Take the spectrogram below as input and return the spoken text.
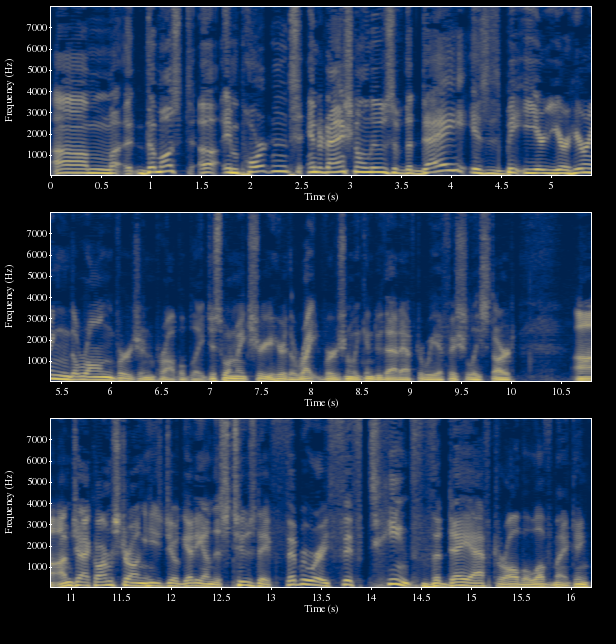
Um, the most uh, important international news of the day is be, you're, you're hearing the wrong version. Probably. Just want to make sure you hear the right version. We can do that after we officially start. Uh, I'm Jack Armstrong. He's Joe Getty on this Tuesday, February 15th, the day after all the lovemaking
